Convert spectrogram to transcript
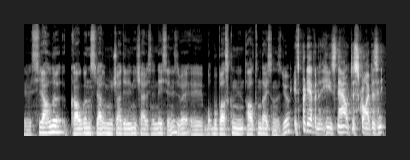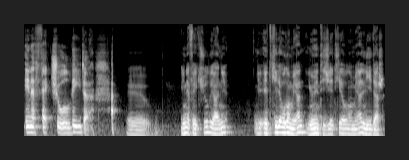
Ee, silahlı kavganın, silahlı mücadelenin içerisindeyseniz ve e, bu bu baskının altındaysanız diyor. it's pretty evident he's now described as an ineffectual leader. E, ineffectual yani etkili olamayan, yönetici, etkili olamayan lider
